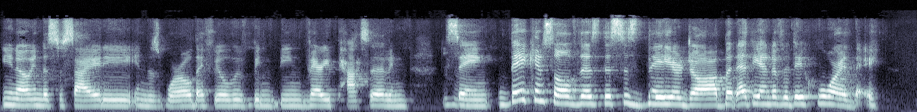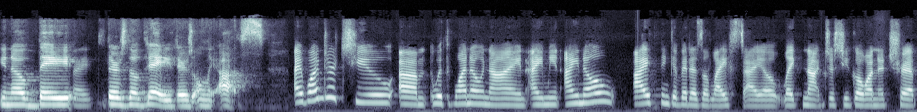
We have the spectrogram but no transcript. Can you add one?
you know in the society in this world i feel we've been being very passive and mm-hmm. saying they can solve this this is their job but at the end of the day who are they you know they right. there's no they there's only us I wonder too, um, with 109, I mean, I know I think of it as a lifestyle, like not just you go on a trip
